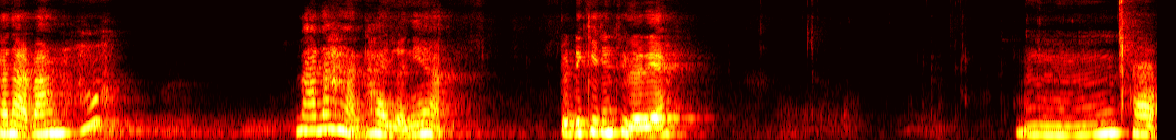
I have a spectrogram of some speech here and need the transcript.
ขนาดบ้างฮะ ร้านอาหารไทยเหรอเนี่ยจนได้กินยังถือเลยเดยอืมครับ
